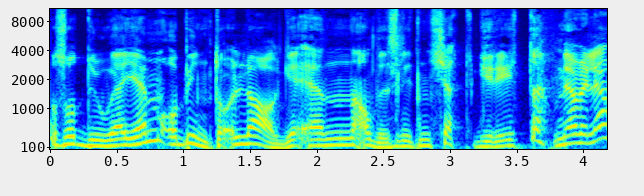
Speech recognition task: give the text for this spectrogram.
Og så dro jeg hjem og begynte å lage en aldri så liten kjøttgryte. Ja vel, ja.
